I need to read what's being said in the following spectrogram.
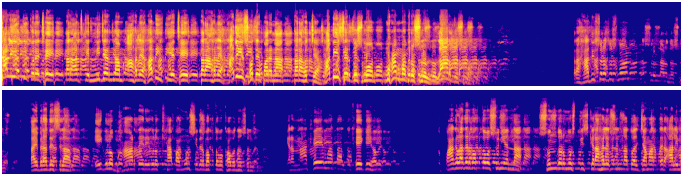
জালিয়াতি করেছে, তারা আজকে নিজের নাম আহলে হাদিস দিয়েছে। তারা আহলে হাদিস হতে পারে না, তারা হচ্ছে হাদিসের দুশমন, মুহাম্মদ রাসূলুল্লাহর দুশমন। তারা হাদিসেরও দুশ্মন দুশ্মন। তাই ব্রাদার ইসলাম, এইগুলো ভাঁড়দের এগুলো খ্যাপা মুন্সিদের বক্তব্য খবর শুনবেন না। এরা না খেয়ে মাতাল, তো খেয়ে কি হবে? তো পাগলাদের বক্তব্য শুনিয়েন না। সুন্দর মস্তিষ্কের আহলে সুন্নাত ওয়াল জামাতের আলিম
